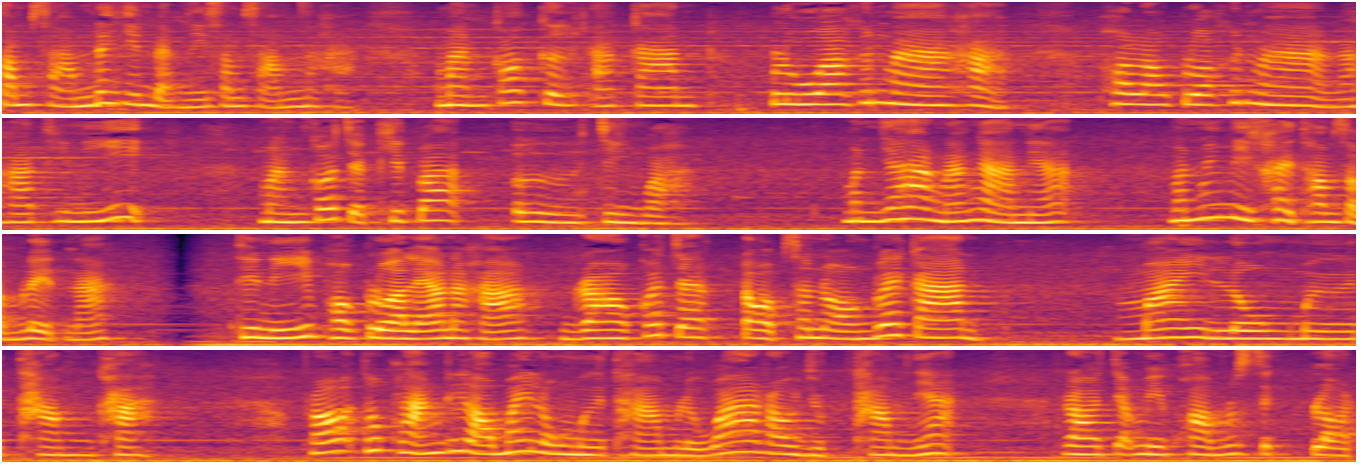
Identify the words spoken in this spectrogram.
ซ้ำๆได้ยินแบบนี้ซ้ำๆนะคะ มันก็เกิดอาการกลัวขึ้นมาค่ะ พอเรากลัวขึ้นมานะคะ ทีนี้มันก็จะคิดว่า เออจริงว่ะ มันยากนะงานเนี้ย มันไม่มีใครทำสำเร็จนะ ทีนี้พอกลัวแล้วนะคะ เราก็จะตอบสนองด้วยการไม่ลงมือทำค่ะ เพราะทุกครั้งที่เราไม่ลงมือทำหรือว่าเราหยุดทำเนี่ย เราจะมีความรู้สึกปลอด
